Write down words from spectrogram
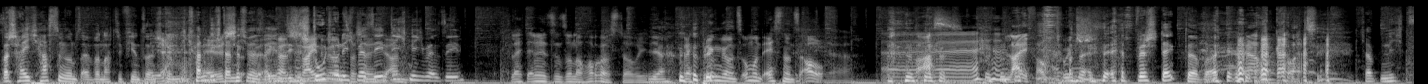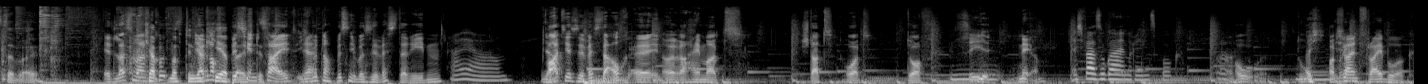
Wahrscheinlich hassen wir uns einfach nach den 24 Ja. Stunden. Ich kann Ja, dich dann nicht mehr sehen. Dieses Studio nicht mehr sehen, dich nicht mehr sehen. Vielleicht endet es in so einer Horrorstory. Ja. Vielleicht bringen wir uns um und essen uns auf. Ja. Was? Live auf Twitch. er hat Besteck dabei. oh Gott. Ich habe nichts dabei. Jetzt lass mal Ich hab kurz. noch den wir haben noch ein bisschen. Zeit. Ich Ja. würde noch ein bisschen über Silvester reden. Ah ja. Ja. Wart ihr Silvester auch äh, in eurer Heimatstadt, Ort, Dorf? Sie. Nee, Ich war sogar in Regensburg. Oh, du? Ich- ich war in Freiburg.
